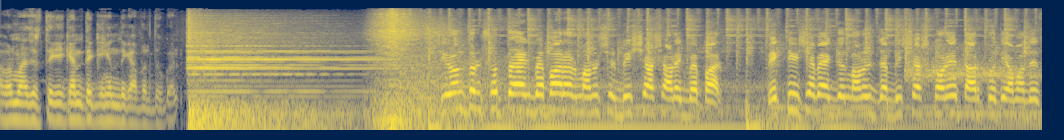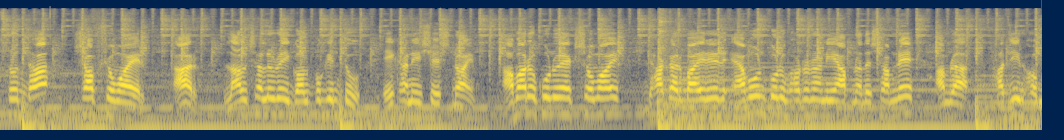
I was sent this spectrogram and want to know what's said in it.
আবার মাজার থেকে এখান থেকে এখান থেকে আবার দোকান। চিরন্তন সত্য এক ব্যাপার আর মানুষের বিশ্বাস আরেক ব্যাপার। ব্যক্তি হিসেবে একজন মানুষ যা বিশ্বাস করে, তার প্রতি আমাদের শ্রদ্ধা সব সময়ের। আর লাল সালুর এই গল্প কিন্তু এখানেই শেষ নয়। আবারও কোনো এক সময় ঢাকার বাইরের এমন কোনো ঘটনা নিয়ে আপনাদের সামনে আমরা হাজির হব।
